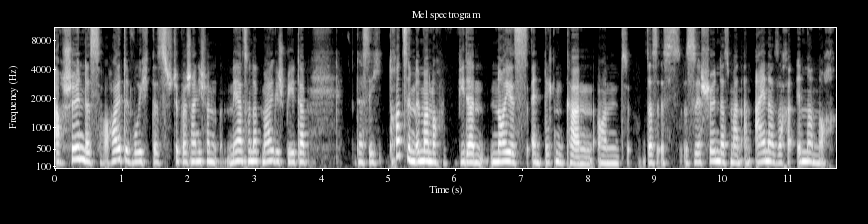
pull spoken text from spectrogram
auch schön, dass heute, wo ich das Stück wahrscheinlich schon mehr als 100 Mal gespielt habe, dass ich trotzdem immer noch wieder Neues entdecken kann. Und das ist, ist sehr schön, dass man an einer Sache immer noch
